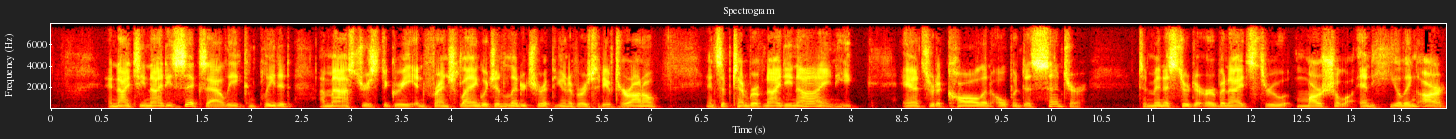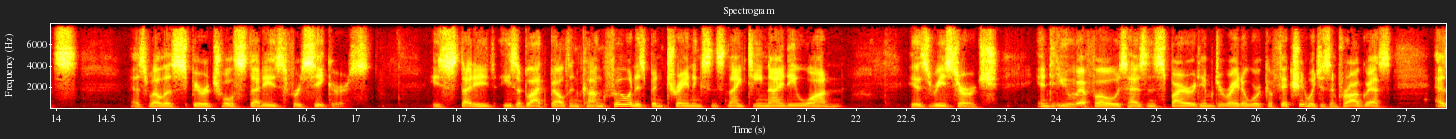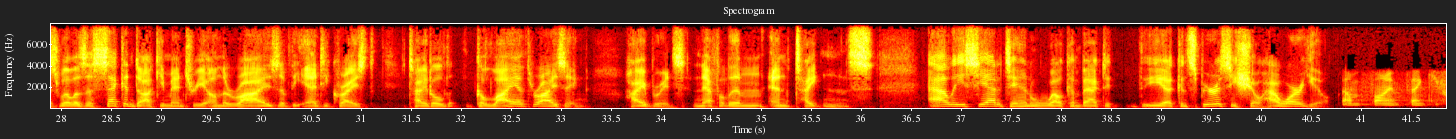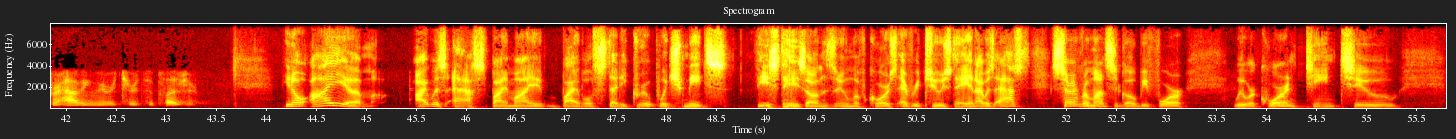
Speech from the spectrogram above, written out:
In 1996, Ali completed a master's degree in French language and literature at the University of Toronto. In September of 99, he answered a call and opened a center to minister to urbanites through martial and healing arts as well as spiritual studies for seekers. He's studied, he's a black belt in Kung Fu and has been training since 1991. His research into UFOs has inspired him to write a work of fiction, which is in progress, as well as a second documentary on the rise of the Antichrist titled Goliath Rising Hybrids, Nephilim, and Titans. Ali Siadatan, welcome back to the uh, Conspiracy Show. How are you? I'm fine. Thank you for having me, Richard. It's a pleasure. You know, I um, I was asked by my Bible study group, which meets these days on Zoom, of course, every Tuesday, and I was asked several months ago before we were quarantined to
